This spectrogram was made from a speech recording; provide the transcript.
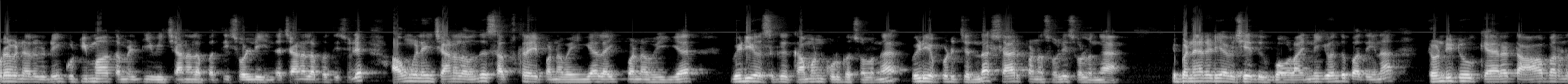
உறவினர்கிட்டையும் குட்டிமா தமிழ் டிவி சேனலை பற்றி சொல்லி இந்த சேனலை பற்றி சொல்லி அவங்களையும் சேனலை வந்து சப்ஸ்கிரைப் பண்ண வைங்க லைக் பண்ண வைங்க. வீடியோஸுக்கு கமெண்ட் கொடுக்க சொல்லுங்கள் வீடியோ பிடிச்சிருந்தா ஷேர் பண்ண சொல்லி சொல்லுங்கள் இப்போ நேரடியாக விஷயத்துக்கு போகலாம். இன்னைக்கு வந்து பார்த்தீங்கன்னா டுவெண்ட்டி டூ கேரட் ஆபரண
